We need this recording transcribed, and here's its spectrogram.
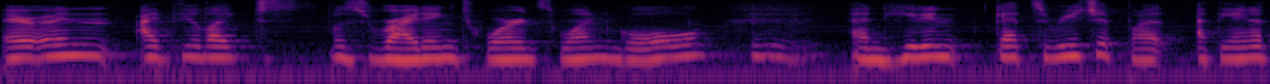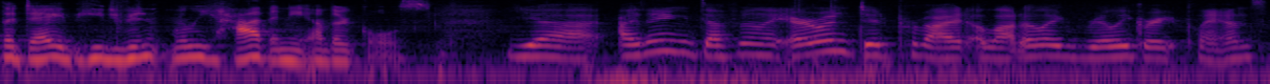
Aaron, I feel like just was riding towards one goal, and he didn't get to reach it. But at the end of the day, he didn't really have any other goals. Yeah, I think definitely Erwin did provide a lot of like really great plans,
